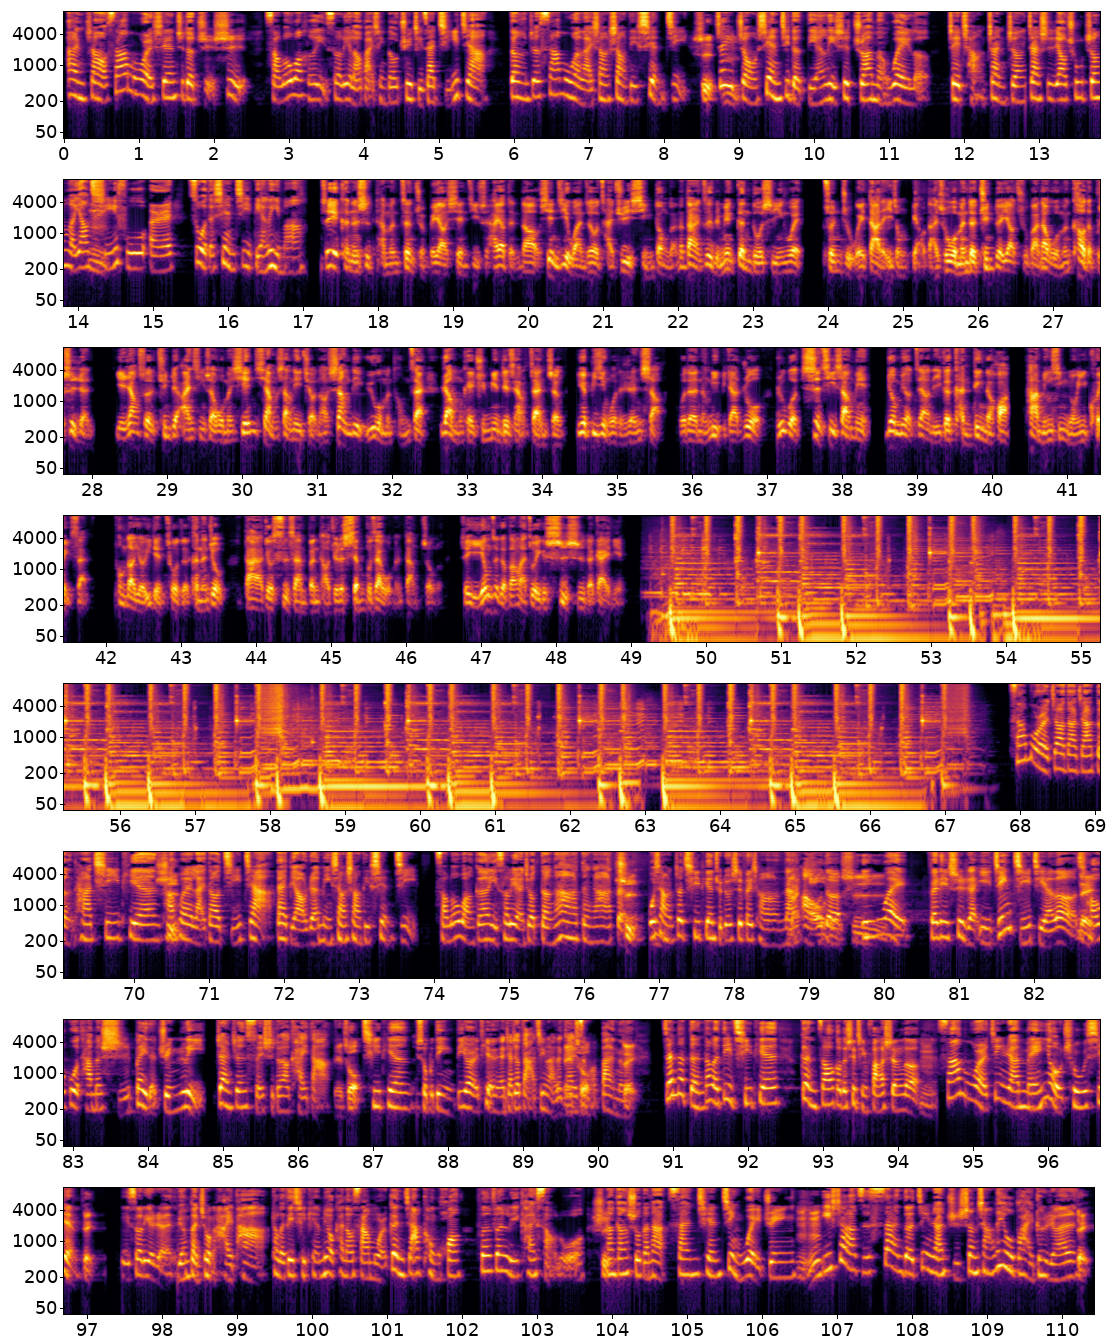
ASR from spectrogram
按照撒母耳先知的指示，扫罗王和以色列老百姓都聚集在吉甲，等着撒母耳来向上帝献祭。是嗯这种献祭的典礼是专门为了这场战争，战士要出征了，要祈福而做的献祭典礼吗？这也可能是他们正准备要献祭，所以他要等到献祭完之后才去行动的。那当然，这里面更多是因为尊主为大的一种表达，说我们的军队要出发，那我们靠的不是人，也让所有的军队安心。说我们先向上帝求，然后上帝与我们同在，让我们可以去面对这场战争。因为毕竟我的人少，我的能力比较弱，如果士气上面又没有这样的一个肯定的话，怕民心容易溃散。碰到有一点挫折，可能就大家就四散奔逃，觉得神不在我们当中了。所以也用这个方法做一个誓师的概念。尔叫大家等他七天，他会来到吉甲，代表人民向上帝献祭。扫罗王跟以色列人就等啊等啊等是，我想这七天绝对是非常难熬的因为非利士人已经集结了超过他们十倍的军力，战争随时都要开打。没错，七天，说不定第二天人家就打进来了，该怎么办呢？对，真的等到了第七天，更糟糕的事情发生了。嗯撒姆尔竟然没有出现。对，以色列人原本就很害怕，到了第七天没有看到撒姆尔，更加恐慌，纷纷离开扫罗。是，刚刚说的那三千禁卫军，嗯，一下子散的竟然只剩下六百个人。对，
